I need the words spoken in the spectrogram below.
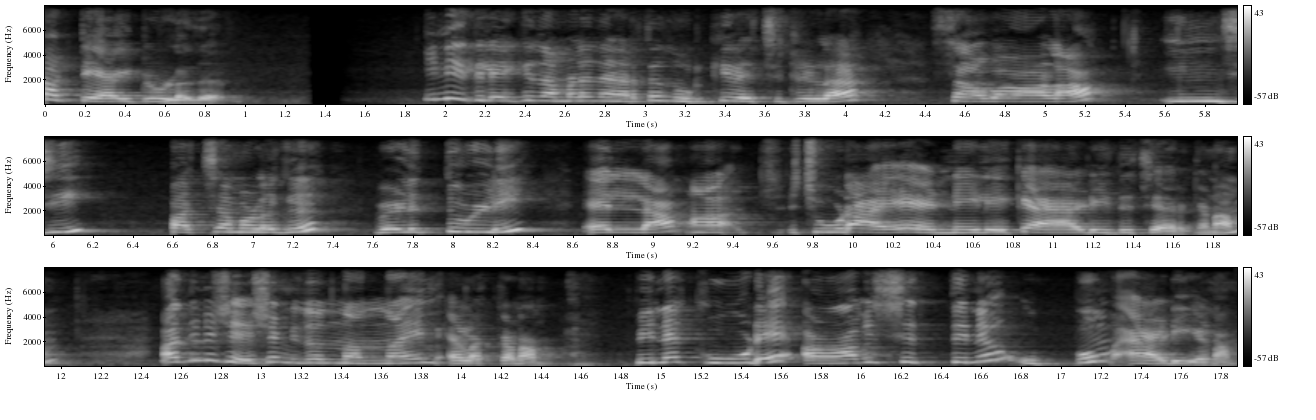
കട്ടയായിട്ടുള്ളത്. ഇനി ഇതിലേക്ക് നമ്മൾ നേരത്തെ നുറുക്കി വെച്ചിട്ടുള്ള സവാള ഇഞ്ചി പച്ചമുളക് വെളുത്തുള്ളി എല്ലാം ആ ചൂടായ എണ്ണയിലേക്ക് ആഡ് ചെയ്ത് ചേർക്കണം. അതിനുശേഷം ഇതൊന്ന് നന്നായി ഇളക്കണം. പിന്നെ കൂടെ ആവശ്യത്തിന് ഉപ്പും ആഡ് ചെയ്യണം.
